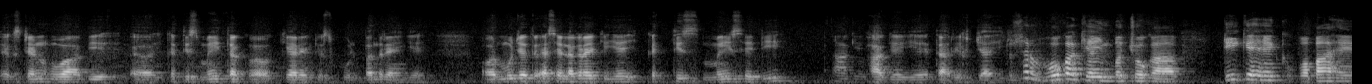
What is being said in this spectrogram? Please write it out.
एक्सटेंड हुआ। अभी इकतीस मई तक कह रहे हैं कि स्कूल बंद रहेंगे। और मुझे तो ऐसे लग रहा है कि ये इकतीस मई से भी आगे। आगे ये तारीख जाएगी तो सर होगा क्या इन बच्चों का? ठीक है एक वबा है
